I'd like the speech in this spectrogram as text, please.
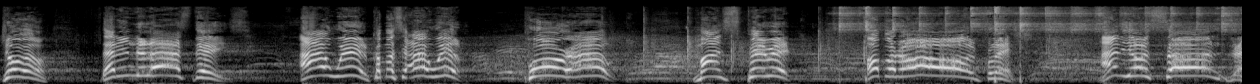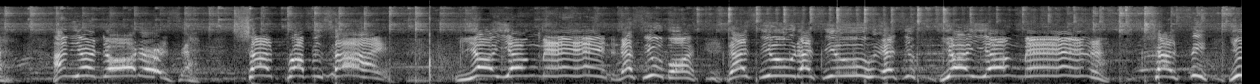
Joel. That in the last days, I will, come on, say, I will, pour out my spirit upon all flesh. And your sons and your daughters shall prophesy. Your young man, that's you, boy. That's you, that's you, that's you. Your young man shall see. You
